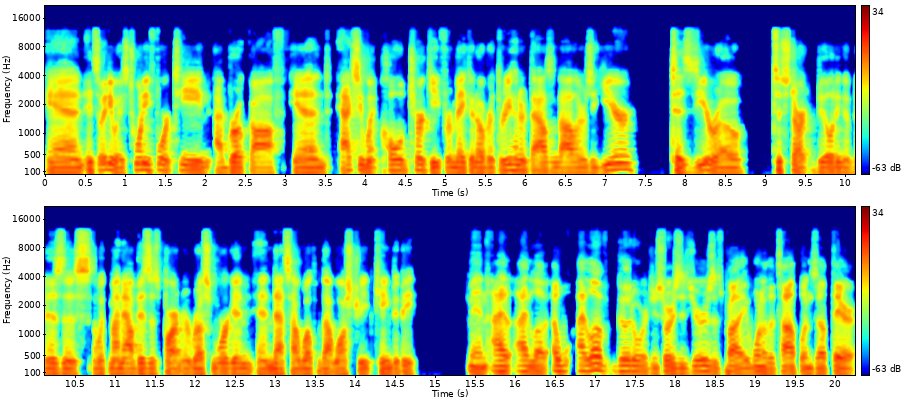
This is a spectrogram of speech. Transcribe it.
And, and so, anyways, 2014, I broke off and actually went cold turkey from making over $300,000 a year to zero to start building a business with my now business partner, Russ Morgan. And that's how Wealth Without Wall Street came to be man i i love I, I, love good origin stories. As yours is probably one of the top ones up there.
